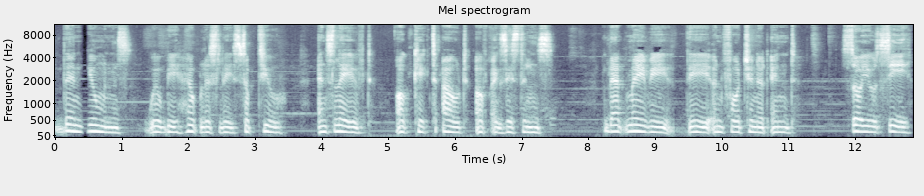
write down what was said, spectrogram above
Then humans will be helplessly subdued, enslaved, or kicked out of existence. That may be the unfortunate end. So you see,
